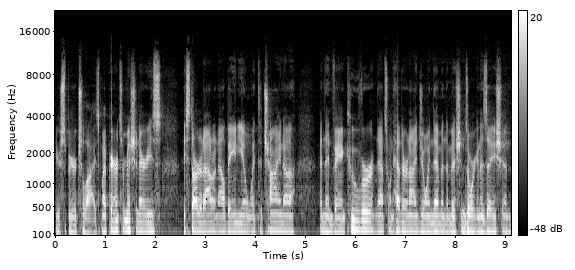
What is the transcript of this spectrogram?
your spiritual eyes. My parents are missionaries. They started out in Albania, went to China, and then Vancouver, and that's when Heather and I joined them in the missions organization.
